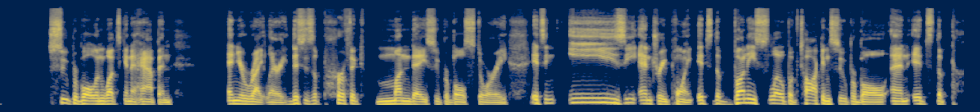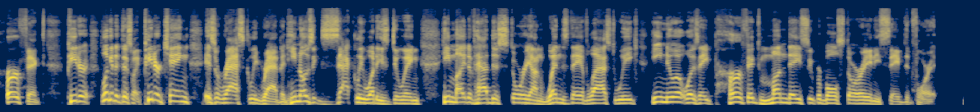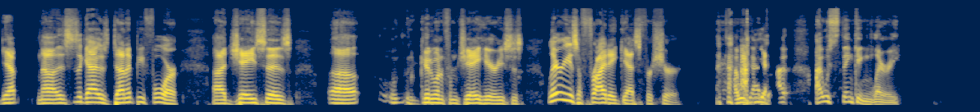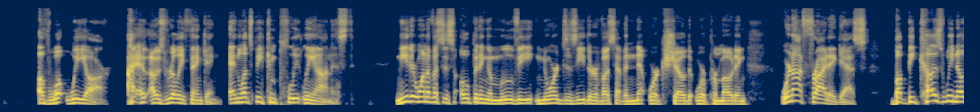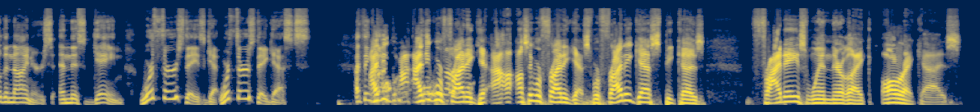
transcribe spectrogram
super bowl and what's going to happen and you're right, Larry. This is a perfect Monday Super Bowl story. It's an easy entry point. It's the bunny slope of talking Super Bowl, and it's the perfect Peter. Look at it this way Peter King is a rascally rabbit. He knows exactly what he's doing. He might have had this story on Wednesday of last week. He knew it was a perfect Monday Super Bowl story, and he saved it for it. Yep. No, this is a guy who's done it before. Uh, Jay says, uh, good one from Jay here. He says, Larry is a Friday guest for sure. I was, yeah. I, I, was thinking, Larry, of what we are. I, I was really thinking, and let's be completely honest. Neither one of us is opening a movie, nor does either of us have a network show that we're promoting. We're not Friday guests, but because we know the Niners and this game, we're Thursdays get we're Thursday guests. I think I think I, think we're Friday. I'll say we're Friday guests. We're Friday guests because Fridays when they're like, "All right, guys,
